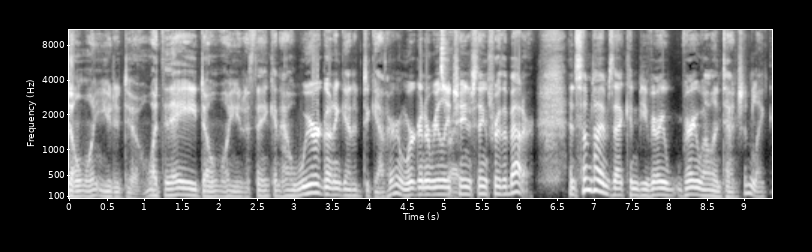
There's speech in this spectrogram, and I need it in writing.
don't want you to do, what they don't want you to think, and how we're going to get it together, and we're going to really right. change things for the better. And sometimes that can be very, very well intentioned, like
